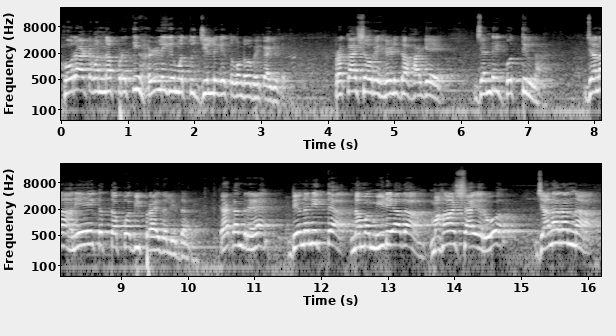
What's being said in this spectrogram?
ಹೋರಾಟವನ್ನು ಪ್ರತಿ ಹಳ್ಳಿಗೆ ಮತ್ತು ಜಿಲ್ಲೆಗೆ ತಗೊಂಡು ಹೋಗಬೇಕಾಗಿದೆ. ಪ್ರಕಾಶ್ ಅವರು ಹೇಳಿದ ಹಾಗೆ ಜನರಿಗೆ ಗೊತ್ತಿಲ್ಲ. ಜನ ಅನೇಕ ತಪ್ಪು ಅಭಿಪ್ರಾಯದಲ್ಲಿದ್ದಾರೆ. ಯಾಕಂದರೆ ದಿನನಿತ್ಯ ನಮ್ಮ ಮೀಡಿಯಾದ ಮಹಾಶಾಯರು ಜನರನ್ನು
